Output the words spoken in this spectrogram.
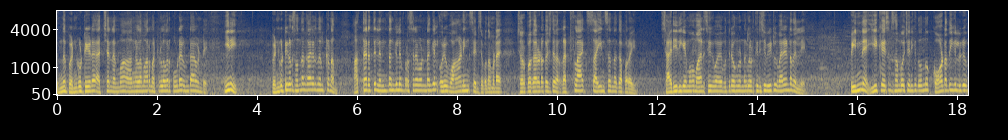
എന്ന് പെൺകുട്ടിയുടെ അച്ഛൻ അമ്മ ആങ്ങളമാർ മറ്റുള്ളവർ കൂടെ ഉണ്ടാവണ്ടേ? ഇനി പെൺകുട്ടികൾ സ്വന്തം കാലിൽ നിൽക്കണം. അത്തരത്തിൽ എന്തെങ്കിലും പ്രശ്നമുണ്ടെങ്കിൽ ഒരു വാർണിംഗ് സൈൻസ് ഇപ്പോൾ നമ്മുടെ ചെറുപ്പക്കാരോടൊക്കെ റെഡ് ഫ്ലാഗ് സൈൻസ് എന്നൊക്കെ പറയും. ശാരീരികമോ മാനസികമോ ഉപദ്രവങ്ങളുണ്ടെങ്കിൽ അവർ തിരിച്ച് വീട്ടിൽ വരേണ്ടതല്ലേ? പിന്നെ ഈ കേസിൽ സംഭവിച്ച എനിക്ക് തോന്നുന്നു കോടതിയിലൊരു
